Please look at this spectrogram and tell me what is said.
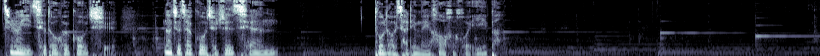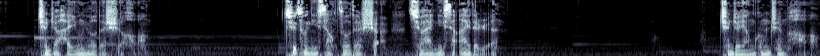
既然一切都会过去，那就在过去之前，多留下点美好和回忆吧。趁着还拥有的时候。去做你想做的事儿，去爱你想爱的人。趁着阳光正好，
